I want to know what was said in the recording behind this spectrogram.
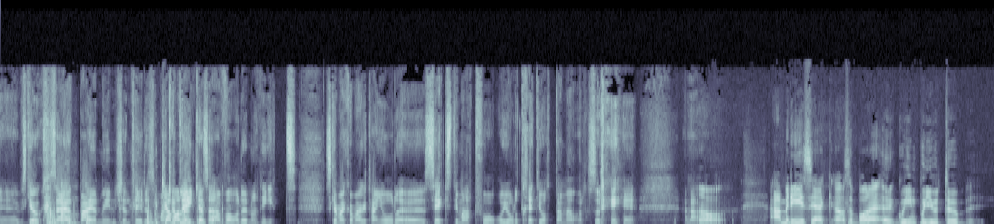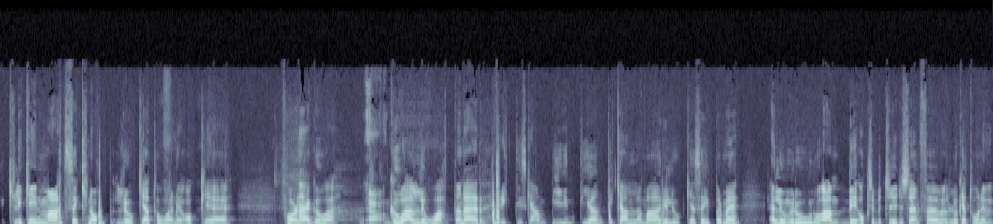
Eh, vi ska också säga att Bayern München-tiden, som man kan, kan man tänka så här, var det någon hit? Ska man komma ihåg att han gjorde 60 matcher och gjorde 38 mål. Så det är, ja. ja. Ja, men det är säkert. Alltså bara eh, gå in på Youtube, klicka in Matse Knopp, Luca Tony och eh, få den här goa, ja. goa låten där. Brittiska ambienti anticalamari Luca sei per me Lumero Också betydelsen för Luca Toni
